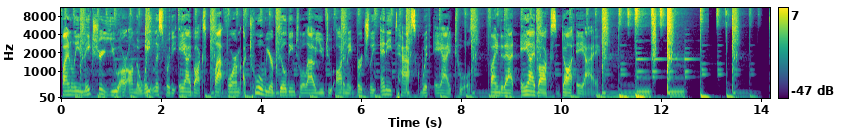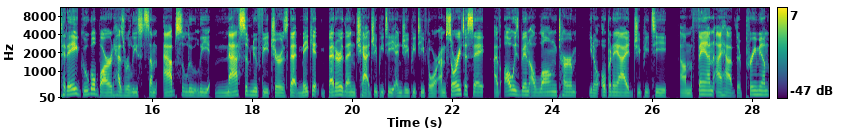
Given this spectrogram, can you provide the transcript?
Finally, make sure you are on the waitlist for the AI Box platform, a tool we are building to allow you to automate virtually any task with AI tools. Find it at aibox.ai. Today, Google Bard has released some absolutely massive new features that make it better than ChatGPT and GPT-4. I'm sorry to say, I've always been a long-term, you know, OpenAI GPT um, fan. I have the premium,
